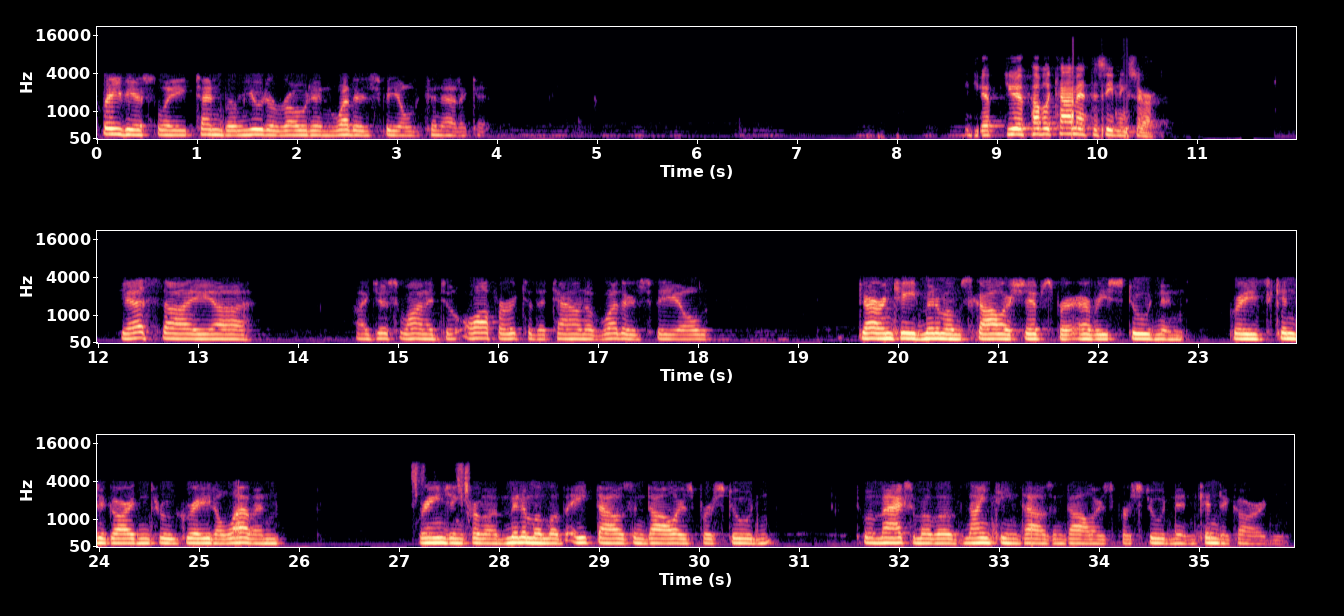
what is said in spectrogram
Previously, 10 Bermuda Road in Wethersfield, Connecticut. Do you have, do you have public comment this evening, sir? Yes, I, uh, I just wanted to offer to the town of Wethersfield guaranteed minimum scholarships for every student in grades kindergarten through grade 11, ranging from a minimum of $8,000 per student to a maximum of $19,000 per student in kindergarten.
